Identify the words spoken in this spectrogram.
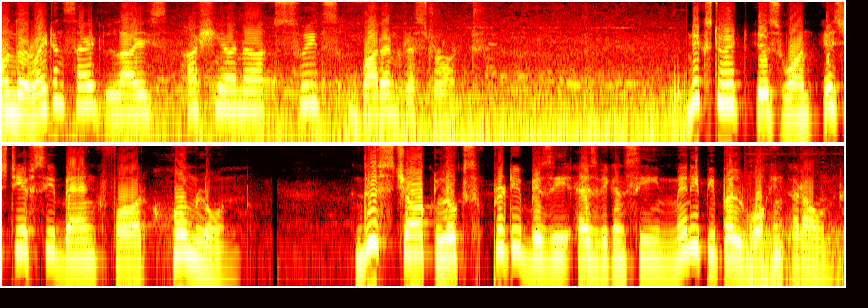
On the right hand side lies Ashiana Sweets Bar and Restaurant. Next to it is one HDFC Bank for home loan. This chowk looks pretty busy as we can see many people walking around.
